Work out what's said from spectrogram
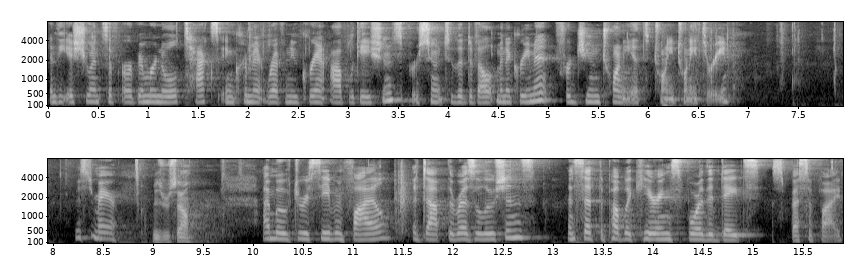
and the issuance of urban renewal tax increment revenue grant obligations pursuant to the development agreement for June 20th, 2023. Mr. Mayor, Ms. Roussell. I move to receive and file, adopt the resolutions, and set the public hearings for the dates specified.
